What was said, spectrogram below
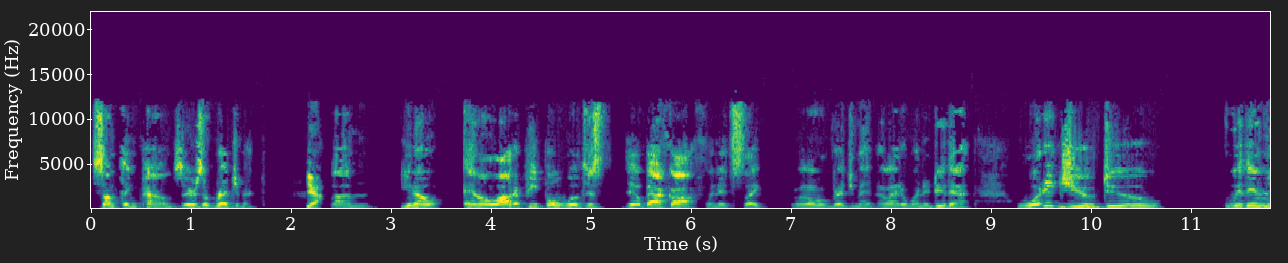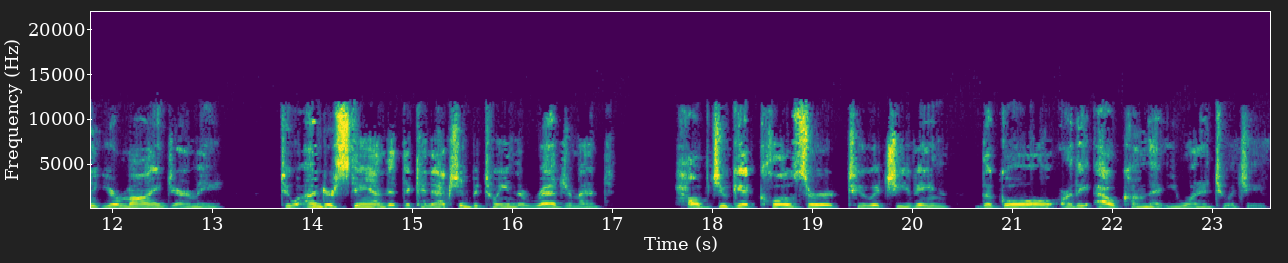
something pounds, there's a regiment. Yeah. Um, you know, and a lot of people will just they'll back off when it's like oh regiment oh i don't want to do that what did you do within your mind jeremy to understand that the connection between the regiment helped you get closer to achieving the goal or the outcome that you wanted to achieve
